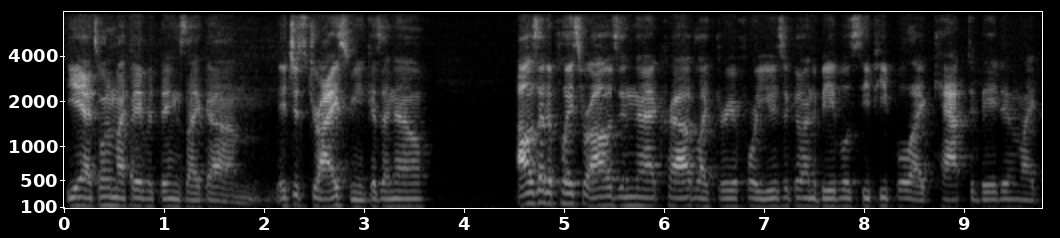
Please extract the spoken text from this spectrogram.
Yeah, it's one of my favorite things. Like, um, it just drives me because I know I was at a place where I was in that crowd like three or four years ago, and to be able to see people like captivated and like,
